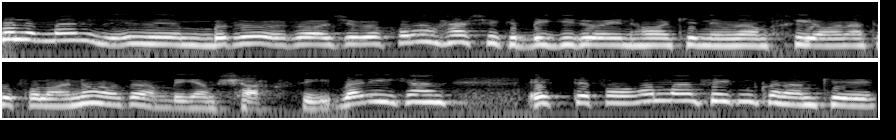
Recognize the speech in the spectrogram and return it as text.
حالا من راجع به خودم هر چی که بگید و اینها که نمی‌دونم خیانت و فلان حاضرم بگم شخصی. ولی کن اتفاقا من فکر می‌کنم که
